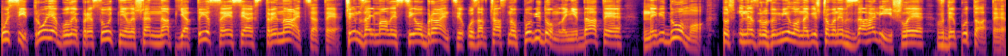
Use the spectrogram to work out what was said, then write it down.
Усі троє були присутні лише на п'яти сесіях з 13. Чим займались ці обранці у завчасно повідомлені дати, невідомо. Тож і не зрозуміло, навіщо вони взагалі йшли в депутати.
